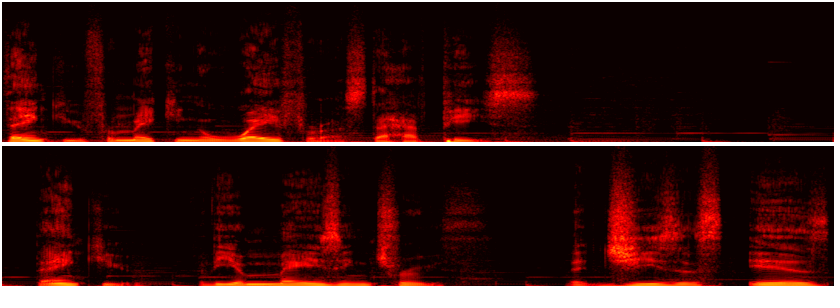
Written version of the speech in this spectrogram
Thank you for making a way for us to have peace. Thank you for the amazing truth that Jesus is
